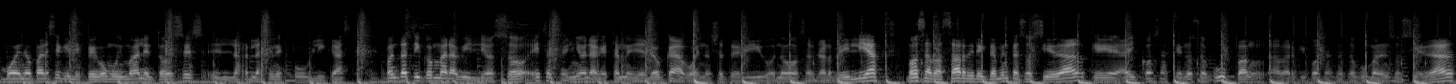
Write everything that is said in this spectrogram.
Bueno, parece que les pegó muy mal entonces eh, las relaciones públicas. Fantástico, maravilloso. Esta señora que está media loca, bueno, ya te digo, no vamos a hablar de ella. Vamos a pasar directamente a sociedad, que hay cosas que nos ocupan. A ver qué cosas nos ocupan en sociedad.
